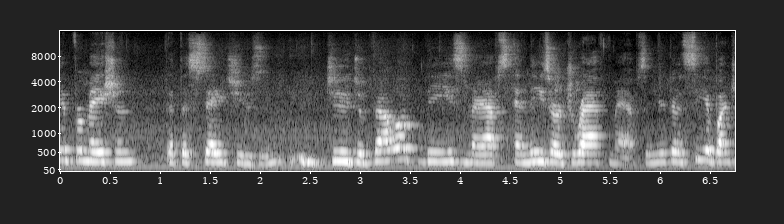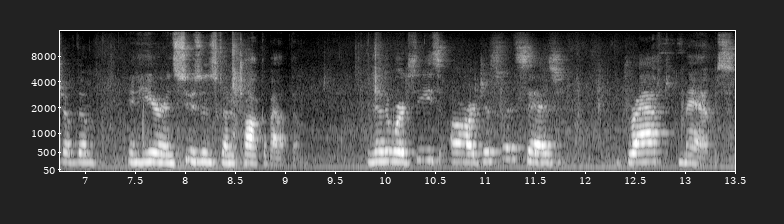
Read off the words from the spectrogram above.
information that the state's using to develop these maps, and these are draft maps. And you're going to see a bunch of them in here, and Susan's going to talk about them. In other words, these are just what it says draft maps.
